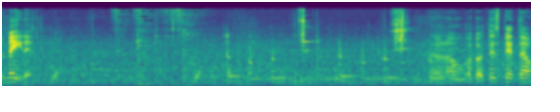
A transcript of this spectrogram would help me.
I made it. I don't know about this bit though.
